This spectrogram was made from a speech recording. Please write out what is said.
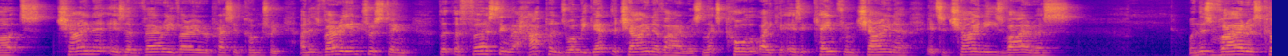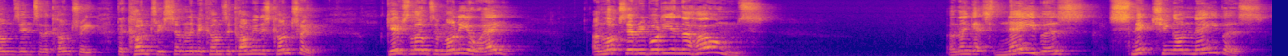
But China is a very, very repressive country. And it's very interesting that the first thing that happens when we get the China virus, and let's call it like it is, it came from China, it's a Chinese virus. When this virus comes into the country, the country suddenly becomes a communist country, gives loads of money away, and locks everybody in their homes. And then gets neighbours snitching on neighbours.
